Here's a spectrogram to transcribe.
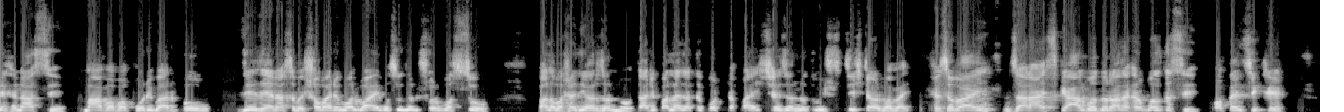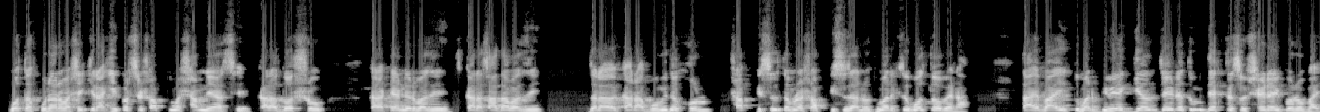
যেখানে আছে, মা, বাবা, পরিবার, বউ, যে যেখানে আছে, ভাই সবাই বলবা এবছর যেন সর্বোচ্চ ভালোবাসা দেওয়ার জন্য, দাড়ি পাল্লা যাতে ভোটটা পাই সেজন্য তুমি চেষ্টা করবা ভাই। হেসো ভাই, যারা আজকে আলবদর রাজাকার বলতেছে ওপেন সিক্রেট গত পনেরো মাসে কিরা কি করছে সব তোমার সামনে আছে। কারা দর্শক, কারা টেন্ডার বাজি কারা চাঁদাবাজি, যারা, কারা ভূমি দখল সবকিছু তোমরা সবকিছু জানো, তোমার কিছু বলতে হবে না। তাই ভাই, তোমার বিবেক জ্ঞান যেটা তুমি দেখতেছো, সেটাই করো ভাই।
